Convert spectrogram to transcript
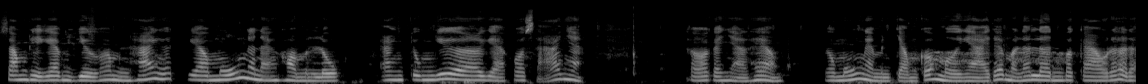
Xong thì ra mình giường mình hái ít rau muống nên ăn hồi mình luộc ăn chung với ờ, gà kho xả nha. Đó cả nhà thấy không? Rau muống này mình trồng có 10 ngày đó mà nó lên ba cao đó rồi đó.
